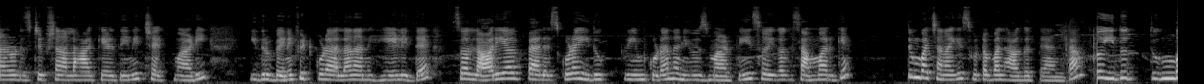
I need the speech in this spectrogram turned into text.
ನಾನು ಡಿಸ್ಕ್ರಿಪ್ಷನಲ್ಲಿ ಹಾಕಿರ್ತೀನಿ. ಚೆಕ್ ಮಾಡಿ. ಇದ್ರ ಬೆನಿಫಿಟ್ ಕೂಡ ಎಲ್ಲ ನಾನು ಹೇಳಿದ್ದೆ. ಸೊ ಲಾರಿಯಲ್ ಪ್ಯಾಲೇಸ್ ಕೂಡ ಇದು ಕ್ರೀಮ್ ಕೂಡ ನಾನು ಯೂಸ್ ಮಾಡ್ತೀನಿ. ಸೊ ಈಗ ಸಮ್ಮರ್ಗೆ ತುಂಬ ಚೆನ್ನಾಗಿ ಸೂಟಬಲ್ ಆಗುತ್ತೆ ಅಂತ. ಸೊ ಇದು ತುಂಬ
